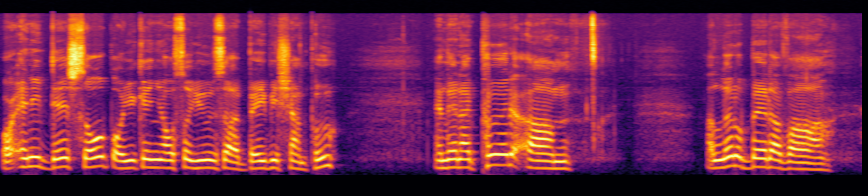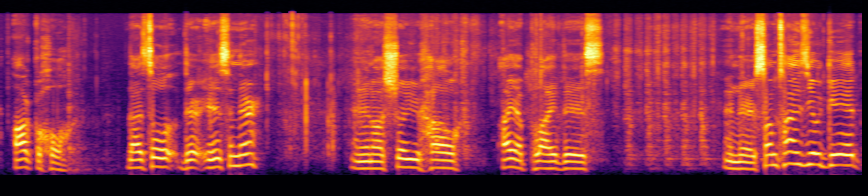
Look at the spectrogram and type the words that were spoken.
or any dish soap, or you can also use uh, baby shampoo. And then I put um, a little bit of uh, alcohol. That's all there is in there. And then I'll show you how I apply this in there. Sometimes you'll get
